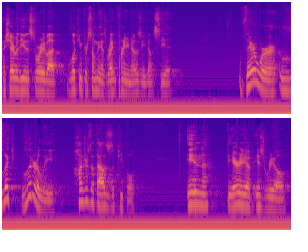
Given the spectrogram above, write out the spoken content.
I shared with you the story about looking for something that's right in front of your nose and you don't see it. There were lit- literally hundreds of thousands of people in the area of Israel,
